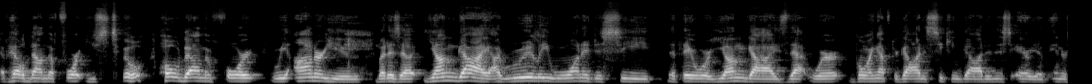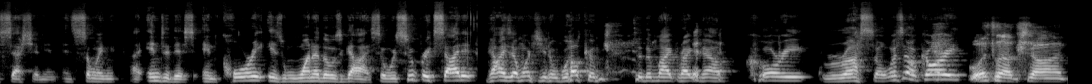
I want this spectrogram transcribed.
have held down the fort. You still hold down the fort. We honor you. But as a young guy, I really wanted to see that there were young guys that were going after God and seeking God in this area of intercession and, and sowing uh, into this. And Corey is one of those guys. So we're super excited. Guys, I want you to welcome to the mic right now Corey Russell. What's up, Corey? What's up, Sean?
